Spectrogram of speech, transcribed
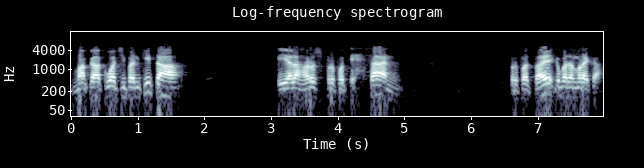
Maka kewajiban kita ialah harus berbuat ihsan. Berbuat baik kepada mereka.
